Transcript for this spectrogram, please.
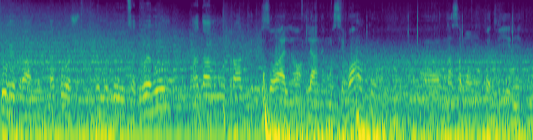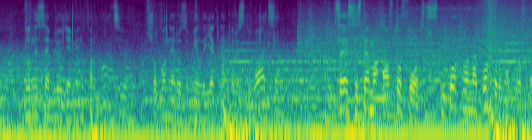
Другий також ремонтується двигун даному тракторі. Візуально оглянемо сівалку е, на самому подвір'ї, донесемо людям інформацію, щоб вони розуміли, як не користуватися. Це система автофорс. Скількох вона контурна просто.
